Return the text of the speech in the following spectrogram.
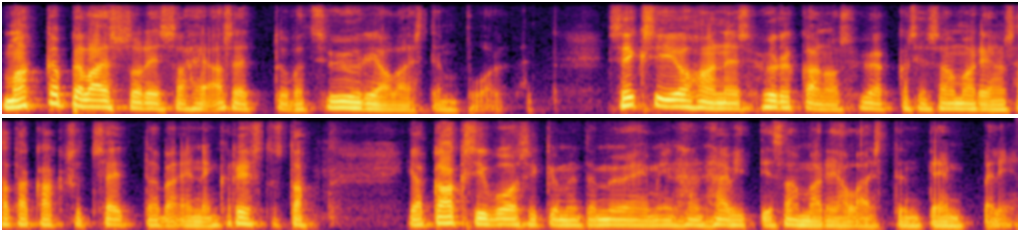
Makkapelaissodissa he asettuivat syyrialaisten puolelle. Siksi Johannes Hyrkanos hyökkäsi Samarian 127 ennen Kristusta ja kaksi vuosikymmentä myöhemmin hän hävitti samarialaisten temppelin.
